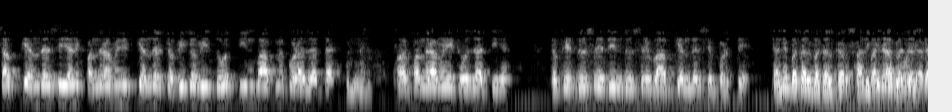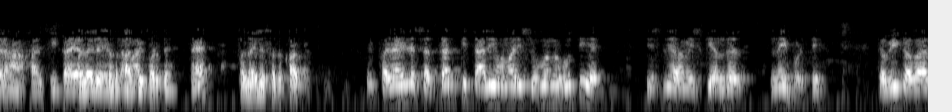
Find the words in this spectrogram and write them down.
سب کے اندر سے یعنی پندرہ منٹ کے اندر کبھی کبھی دو تین باب میں پڑھا جاتا ہے اور پندرہ منٹ ہو جاتی ہے تو پھر دوسرے دن دوسرے باب کے اندر سے پڑھتے ہیں۔ یعنی بدل بدل کر ساری بدل کتابیں بدل کر ہاں ہر فضائل صدقات بھی پڑھتے ہیں۔ ہیں؟ فضائل صدقات۔ فضائل صدقات کی تعلیم ہماری صبح میں ہوتی ہے اس لیے ہم اس کے اندر نہیں پڑھتے۔ کبھی کبھار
